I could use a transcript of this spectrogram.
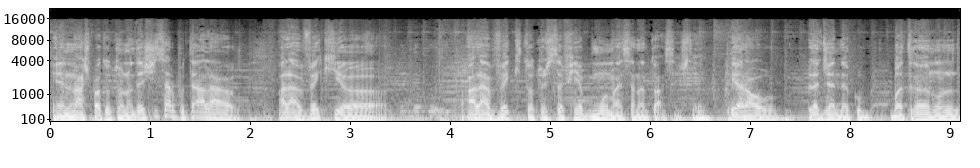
E nașpa tutunul. Deși s-ar putea alea, alea vechi uh, alea vechi totuși să fie mult mai sănătoase, știi? Erau legende cu bătrânul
